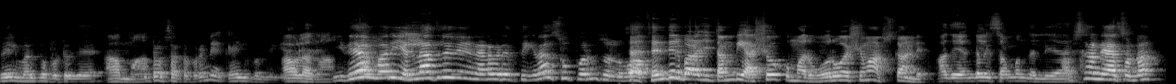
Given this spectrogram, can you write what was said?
பெயில் மறுக்கப்பட்டிருக்கு ஆமாம் குற்றம் சாட்டப்பட்டு நீங்க கைது பண்ணீங்க. அவ்வளோதான் இதே மாதிரி எல்லாத்துலயும் நீங்க நடவடிக்கை எடுத்தீங்கன்னா சூப்பர்னு சொல்லுவோம். செந்தில் பாலாஜி தம்பி அசோக் குமார் ஒரு வருஷமா அப்ஸ்காண்டு. அது எங்களுக்கு சம்மந்தம் இல்லையா. அப்ஸ்கான் யார் சொன்னா?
